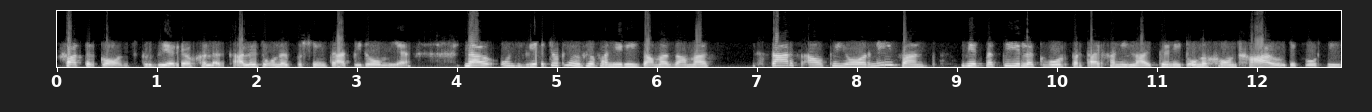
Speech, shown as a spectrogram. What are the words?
Vat 'n kans probeer jou geluk. Hulle is 100% happy daarmee. Nou ons weet ook nie hoeveel van hierdie zamazamas sterf elke jaar nie want jy weet natuurlik word party van die lyke net ondergrond gehou. Dit word nie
